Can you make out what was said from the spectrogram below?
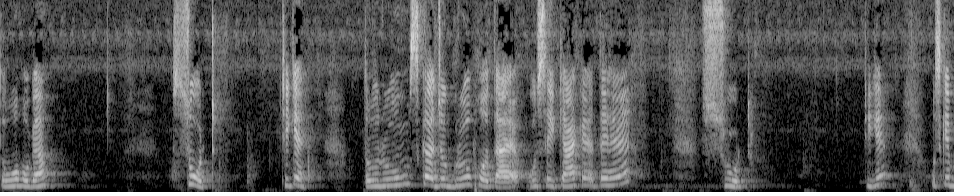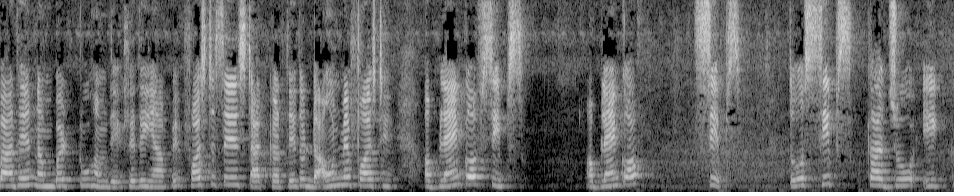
तो वो होगा सूट ठीक है? तो रूम्स का जो ग्रुप होता है, उसे क्या कहते हैं? सूट ठीक है? उसके बाद है नंबर टू हम देख लेते हैं यहाँ पे। फ़र्स्ट से स्टार्ट करते हैं तो डाउन में फ़र्स्ट है। A blank of ships a blank of ships तो सिप्स का जो एक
